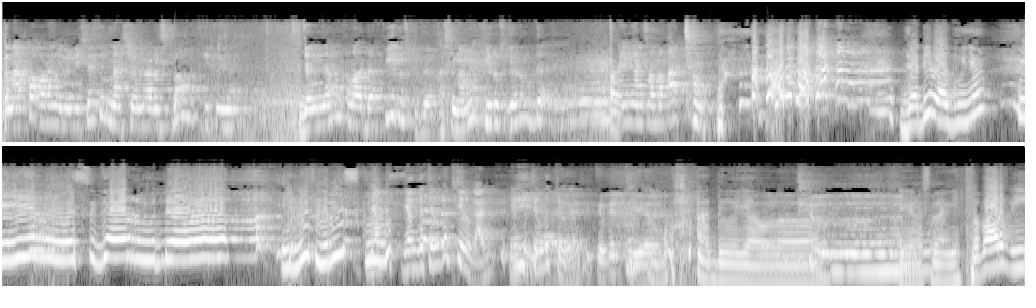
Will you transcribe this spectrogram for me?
kenapa orang Indonesia tuh nasionalis banget gitu ya jangan-jangan kalau ada virus juga kasih namanya virus Garuda saingan sama kacang Jadi lagunya virus Garuda. Ini virusku. Yang yang kecil-kecil kan? Yang kecil-kecil kan? kecil-kecil Aduh ya Allah. Virus lagi. Bapak Arfi.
